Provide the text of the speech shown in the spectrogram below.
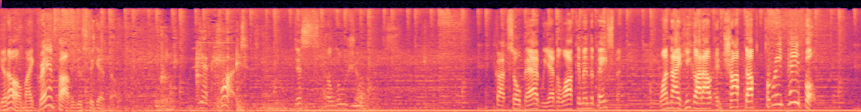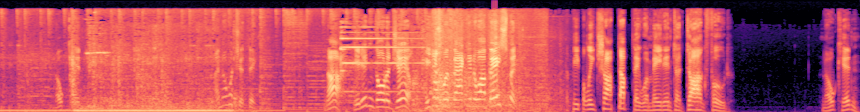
You know, my grandfather used to get those. Get what? Disillusions. Got so bad we had to lock him in the basement. One night he got out and chopped up three people. No kidding. I know what you're thinking. Nah, he didn't go to jail. He just went back into our basement. The people he chopped up, they were made into dog food. No kidding.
